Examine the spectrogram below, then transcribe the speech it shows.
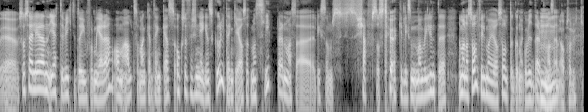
Eh, Så säljaren, jätteviktigt att informera om allt som man kan tänkas, också för sin egen skull tänker jag, så att man slipper en massa liksom, tjafs och stök. Liksom, man vill ju inte, när man har sålt vill man ju ha sålt och kunna gå vidare på något sätt. Mm, absolut.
